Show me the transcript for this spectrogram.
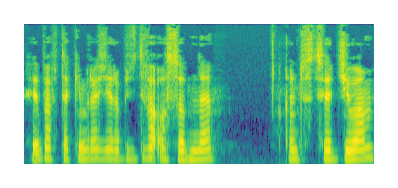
chyba w takim razie robić dwa osobne. W końcu stwierdziłam,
